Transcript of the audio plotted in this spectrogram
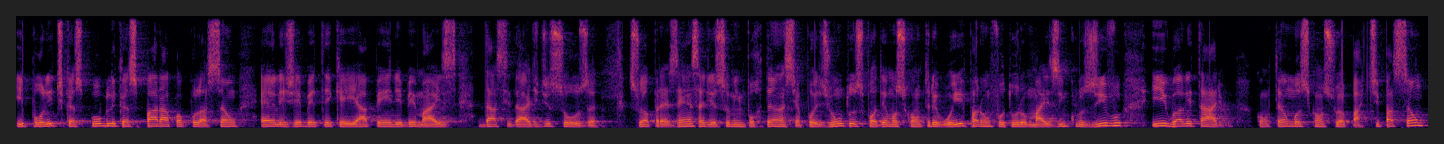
e políticas públicas para a população LGBTQIA-PNB+, da cidade de Souza. Sua presença é de suma importância, pois juntos podemos contribuir para um futuro mais inclusivo e igualitário. Contamos com sua participação,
